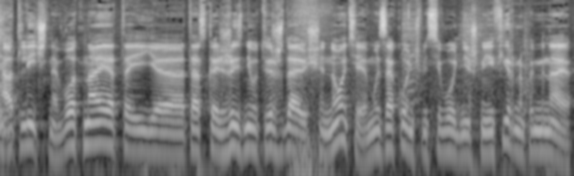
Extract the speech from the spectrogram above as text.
Отлично. Вот на этой, э, так сказать, жизнеутверждающей ноте мы закончим сегодняшний эфир. Напоминаю,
